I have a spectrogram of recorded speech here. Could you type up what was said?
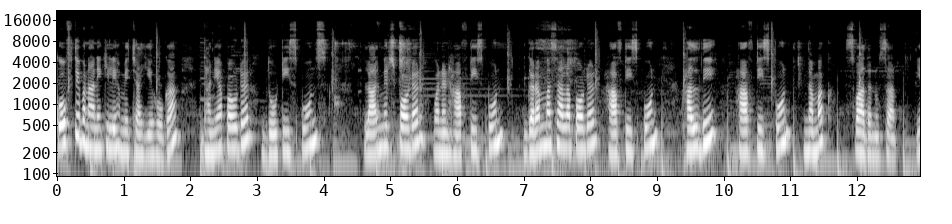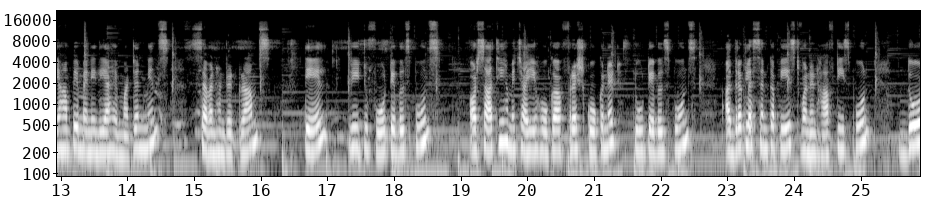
कोफ्ते बनाने के लिए हमें चाहिए होगा धनिया पाउडर दो टीस्पून्स, लाल मिर्च powder one and half teaspoon garam masala powder half teaspoon हल्दी हाफ़ टी स्पून नमक स्वाद अनुसार। यहाँ पे मैंने लिया है मटन मिन्स 700 ग्राम्स। तेल थ्री टू फोर टेबल स्पून्स और साथ ही हमें चाहिए होगा फ्रेश कोकोनट टू टेबल स्पून्स अदरक लहसुन का paste one and half teaspoon दो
